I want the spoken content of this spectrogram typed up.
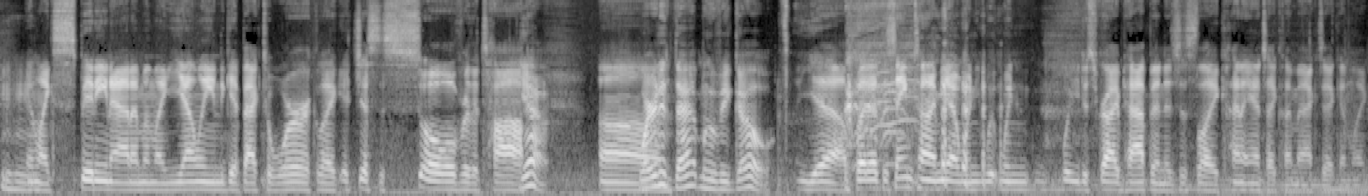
Mm-hmm. and like spitting at him and like yelling to get back to work. Like it just is so over the top. Yeah. Um, Where did that movie go? Yeah, but at the same time, yeah, when when what you described happened, it's just like kind of anticlimactic and like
